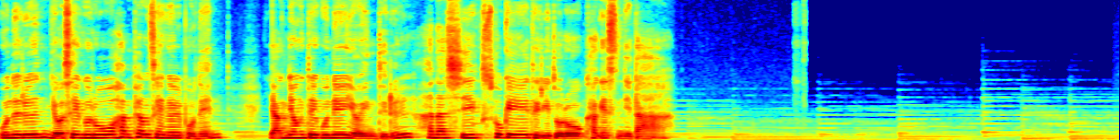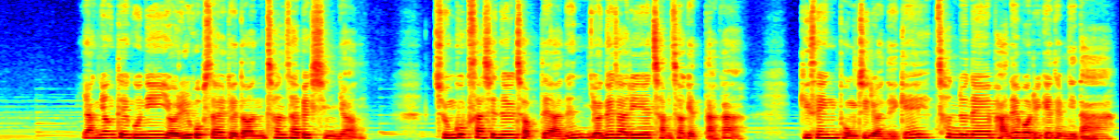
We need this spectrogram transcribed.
오늘은 여색으로 한평생을 보낸 양녕대군의 여인들을 하나씩 소개해 드리도록 하겠습니다. 양녕대군이 17살 되던 1410년 중국 사신을 접대하는 연회 자리에 참석했다가 기생 봉지련에게 첫눈에 반해버리게 됩니다.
